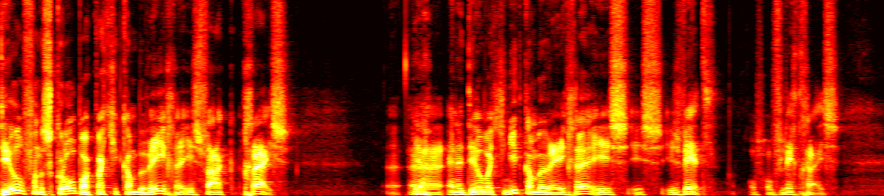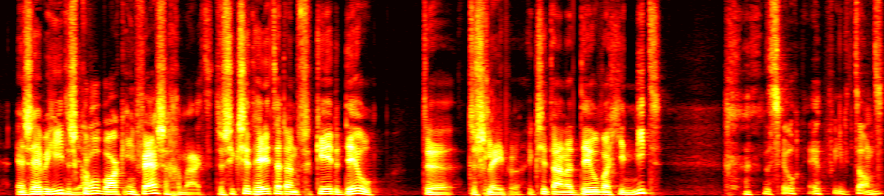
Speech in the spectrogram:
deel van de scrollbak wat je kan bewegen is vaak grijs. ja. En het deel wat je niet kan bewegen is, is, is wit of, of lichtgrijs. En ze hebben hier de scrollbar inverse gemaakt. Dus ik zit de hele tijd aan het verkeerde deel te, te slepen. Ik zit aan het deel wat je niet... dat is heel, heel irritant.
